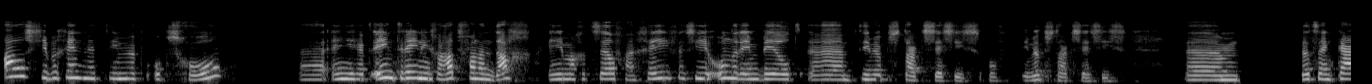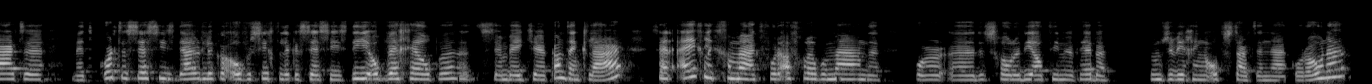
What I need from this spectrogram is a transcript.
als je begint met TeamUp op school uh, en je hebt één training gehad van een dag en je mag het zelf gaan geven, zie je onder in beeld TeamUp startsessies of TeamUp startsessies. Um, dat zijn kaarten met korte sessies, duidelijke, overzichtelijke sessies die je op weg helpen. Het is een beetje kant en klaar. Zijn eigenlijk gemaakt voor de afgelopen maanden voor uh, de scholen die al TeamUp hebben, toen ze weer gingen opstarten na corona.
